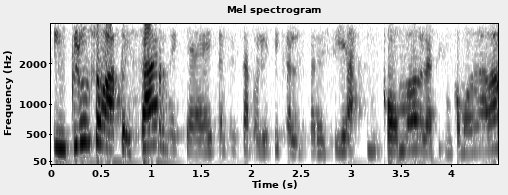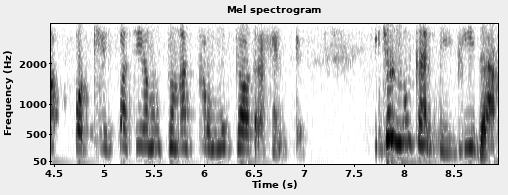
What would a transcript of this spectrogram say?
incluso a pesar de que a ellas esta política les parecía incómodo, las incomodaba, porque esto hacía mucho más por mucha otra gente. Y yo nunca en mi vida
